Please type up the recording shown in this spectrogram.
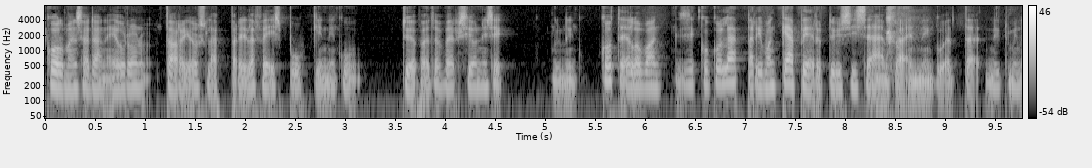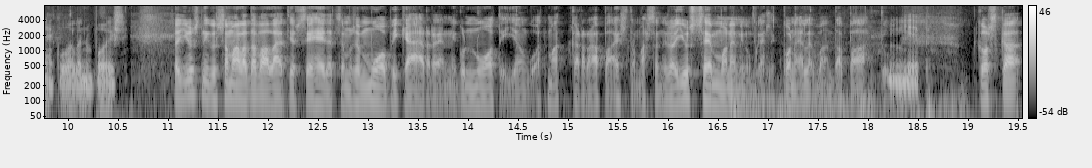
300 euron tarjousläppärillä Facebookin niin kuin työpöytäversio, niin se niin kotelo vaan, se koko läppäri vaan käpertyy sisäänpäin, niin kuin, että nyt minä kuolen pois. Se on just niin kuin samalla tavalla, että jos sä heität semmoisen muovikääreen niin kuin nuotin jonkun, että makkaraa paistamassa, niin se on just semmoinen, niin mikä sille koneelle vaan tapahtuu. Jep. Koska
